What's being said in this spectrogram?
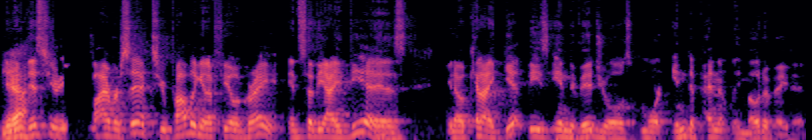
Yeah. And this year, five or six, you're probably going to feel great. And so the idea mm-hmm. is, you know, can I get these individuals more independently motivated?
